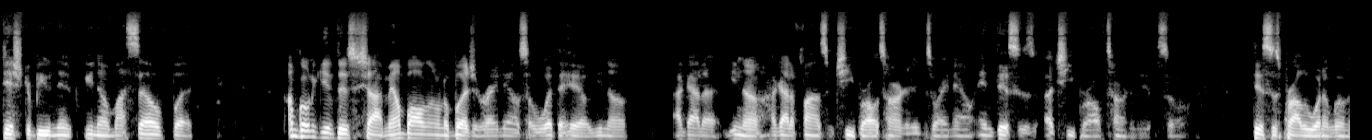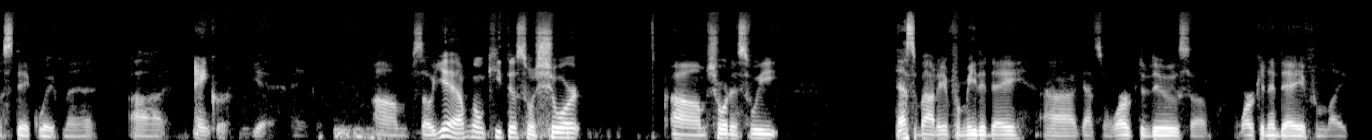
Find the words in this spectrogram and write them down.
distributing it, you know, myself. But I'm going to give this a shot, man. I'm balling on a budget right now. So what the hell, you know, I gotta, you know, I gotta find some cheaper alternatives right now, and this is a cheaper alternative. So this is probably what I'm going to stick with, man. Uh, Anchor, yeah, Anchor. Um, so yeah, I'm to keep this one short, um, short and sweet. That's about it for me today. Uh, got some work to do, so working a day from like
